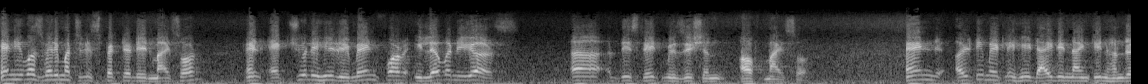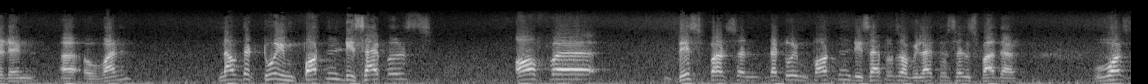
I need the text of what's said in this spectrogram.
And he was very much respected in Mysore and actually he remained for 11 years uh, the state musician of Mysore. And ultimately he died in 1901. Now the two important disciples of uh, this person, the two important disciples of Vilayat Hussain's father was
